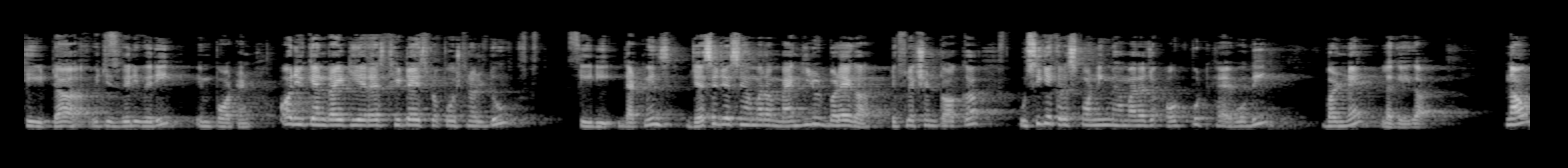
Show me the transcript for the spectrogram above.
theta which is very very important or you can write here as theta is proportional to td that means जैसे जैसे हमारा मैग्नीट्यूड बढ़ेगा डिफ्लेक्शन टॉर्क का उसी के करस्पॉन्डिंग में हमारा जो आउटपुट है वो भी बढ़ने लगेगा now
